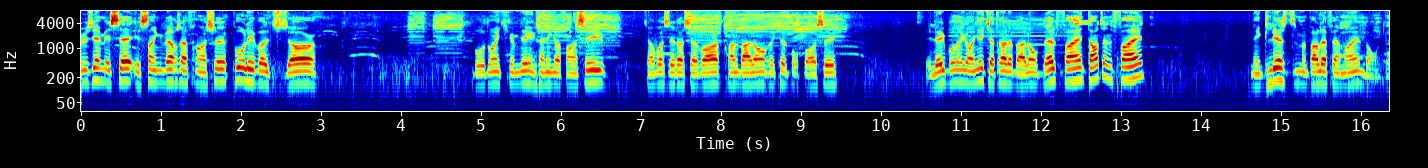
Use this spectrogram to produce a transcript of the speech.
Deuxième essai et cinq verges à franchir pour les voltigeurs. Baudouin qui communique avec sa ligne offensive, qui envoie ses receveurs, prend le ballon, recule pour passer. Et là, Baudouin Gagné qui attrape le ballon. Belle feinte, tente une feinte, mais glisse du par le fait même. Donc, euh,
